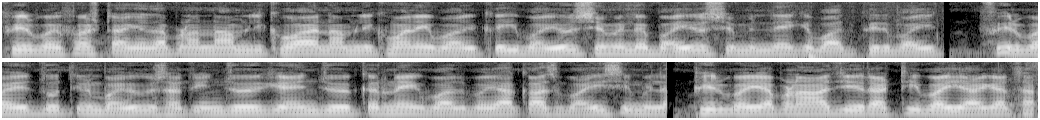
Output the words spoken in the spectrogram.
फिर भाई फ़र्स्ट आ गया था, अपना नाम लिखवाया। नाम लिखवाने के बाद कई भाइयों से मिले, भाइयों से मिलने के बाद फिर भाई फिर भाई दो तीन भाइयों के साथ एंजॉय किया। एंजॉय करने के बाद भाई आकाश भाई से मिला। फिर भाई अपना आज ये राठी भाई आ गया था।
